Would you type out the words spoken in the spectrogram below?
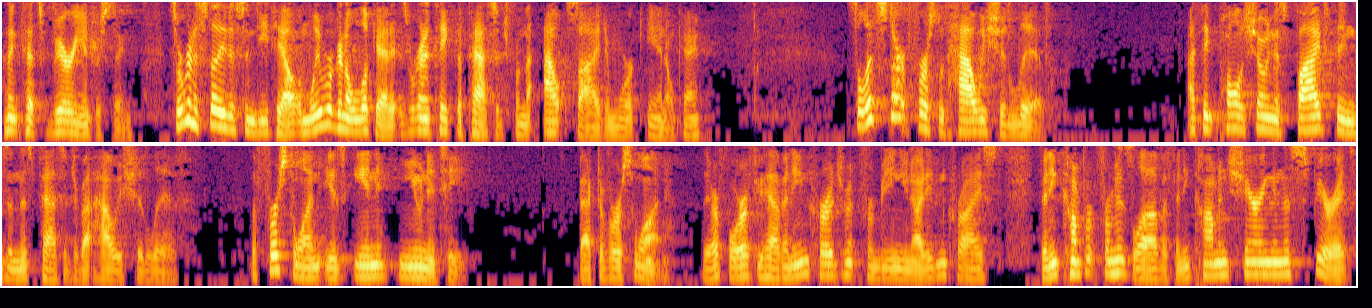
I think that's very interesting. So we're going to study this in detail, and the way we're going to look at it is we're going to take the passage from the outside and work in, okay? So let's start first with how we should live. I think Paul is showing us five things in this passage about how we should live. The first one is in unity. Back to verse 1. Therefore, if you have any encouragement from being united in Christ, if any comfort from his love, if any common sharing in the Spirit,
